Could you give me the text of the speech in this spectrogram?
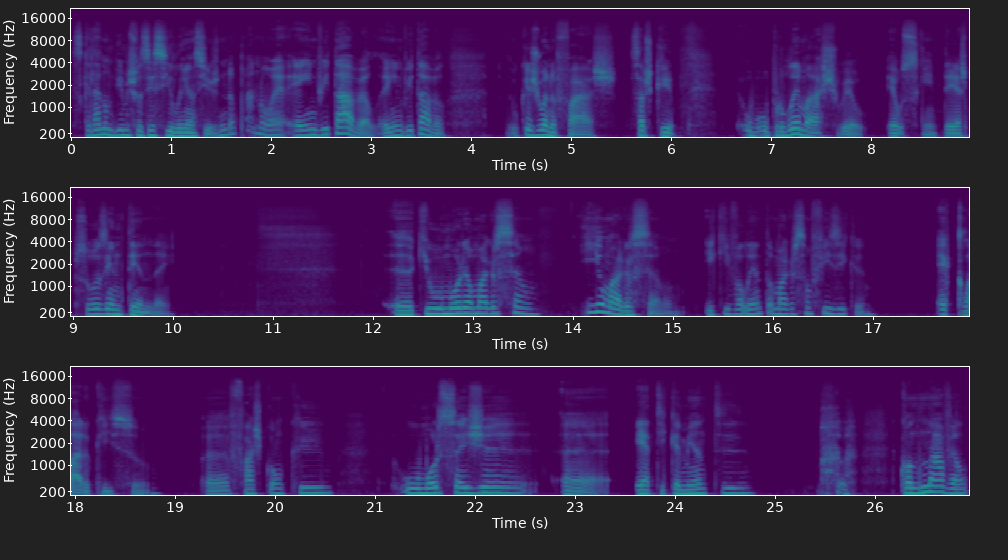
se calhar não devíamos fazer silêncios. Não, pá, não é, é inevitável, é inevitável. O que a Joana faz, sabes que o, o problema, acho eu, é o seguinte: é as pessoas entendem uh, que o humor é uma agressão. E uma agressão equivalente a uma agressão física. É claro que isso uh, faz com que o humor seja uh, eticamente condenável.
